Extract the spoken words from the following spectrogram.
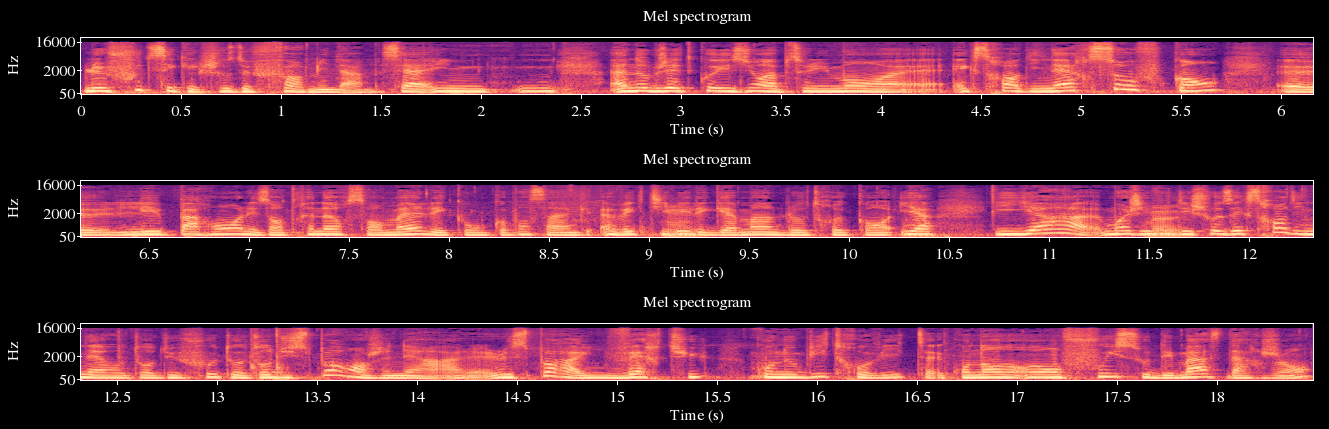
Le foot, c'est quelque chose de formidable. C'est un objet de cohésion absolument euh, extraordinaire, sauf quand euh, les parents, les entraîneurs s'en mêlent et qu'on commence à invectiver mm. les gamins de l'autre camp. Il y a, il y a moi j'ai vu des choses extraordinaires autour du foot, autour du sport en général. Le sport a une vertu qu'on oublie trop vite, qu'on enfouit sous des masses d'argent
